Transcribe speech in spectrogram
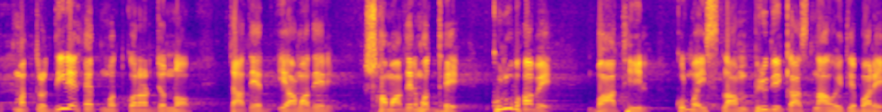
একমাত্র দিনের হেতমত করার জন্য, যাতে আমাদের সমাজের মধ্যে কোনোভাবে বাতিল, কোনো ইসলাম বিরোধী কাজ না হইতে পারে।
